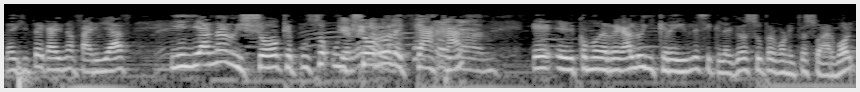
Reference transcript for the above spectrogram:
la hijita de Karina Farías. Liliana Richaud, que puso un chorro de cajas. oigan. Eh, eh, como de regalo increíbles y que le quedó súper bonito su árbol.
